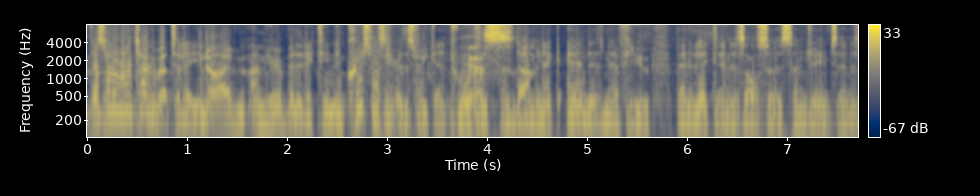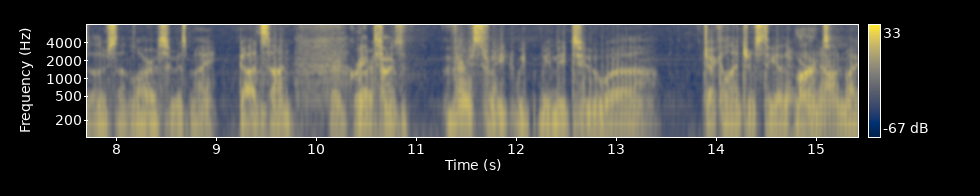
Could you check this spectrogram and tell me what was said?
that's what I want to talk about today. You know, I'm I'm here at Benedict and Chris was here this weekend with Yes. his son Dominic and his nephew Benedict, and is also his son James and his other son Lars, who is my godson. Had a great Lars, time. who's very sweet. We we made two uh, jack o' lanterns together that are Art. now on my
